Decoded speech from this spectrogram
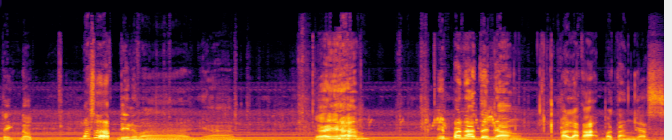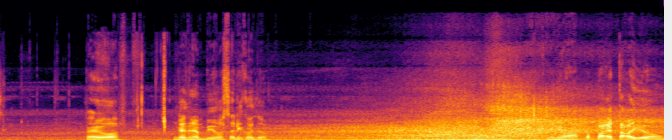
take note, masarap din naman. Yan. Yan ang empanada ng Kalaka, Batangas. Pero, ganda ng view sa likod, oh. Yun nga, papakita ko yung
